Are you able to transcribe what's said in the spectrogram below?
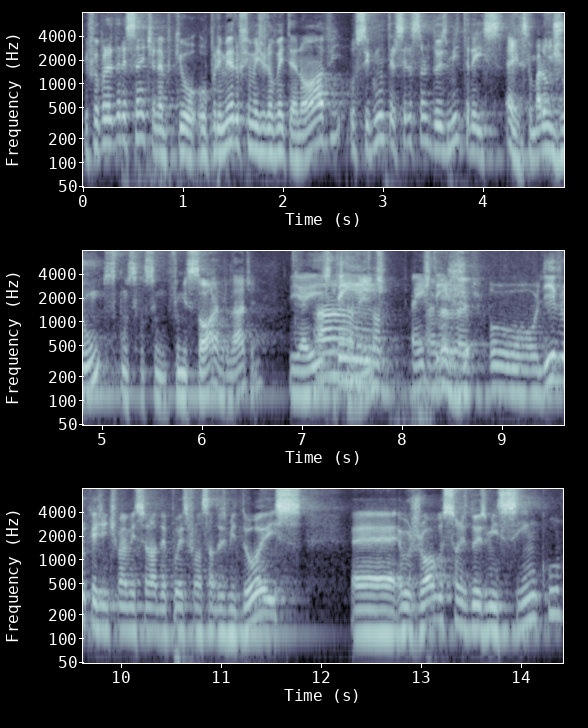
E foi para interessante, né? Porque o, o primeiro filme é de 99, o segundo e o terceiro são de 2003. É, eles filmaram juntos, como se fosse um filme só, na verdade. E aí a gente Ah, tem, a gente É tem o livro que a gente vai mencionar depois, foi lançado em 2002. É, os jogos são de 2005.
